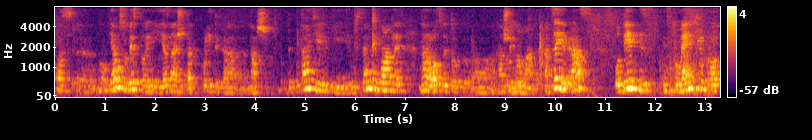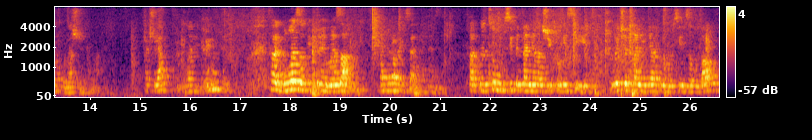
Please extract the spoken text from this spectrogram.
Ось е, ну я особисто і я знаю, що так політика наших депутатів і місцевої влади на розвиток е, нашої громади. А це якраз один із інструментів розвитку нашої громади. Так що я пропоную підтримати. Так, Булеза підтримує за. Так, на цьому всі питання нашої комісії вичерпані. Дякуємо всім за увагу.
